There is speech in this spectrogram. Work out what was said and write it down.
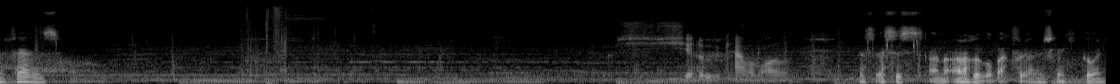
Some feathers. Shitloads of chamomile. Let's, let's just. I'm not, I'm not gonna go back for it. I'm just gonna keep going.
